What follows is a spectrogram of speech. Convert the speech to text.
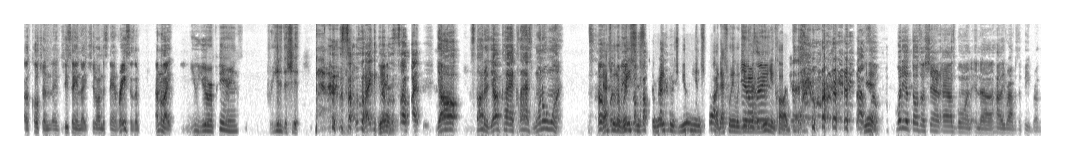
a culture, and, and she's saying like she don't understand racism. I'm like, you Europeans created the shit. so like, you know, Yeah. so like, y'all started y'all class class 101. So That's what where the racist the racist union started. That's where they were You know giving what out union cards. yeah. So, what are your thoughts on Sharon Osbourne and uh, Holly Robinson Peete, brother?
